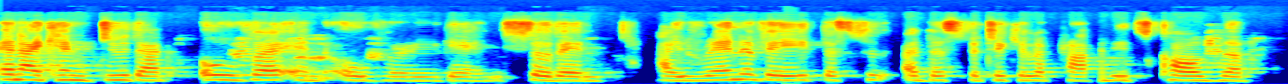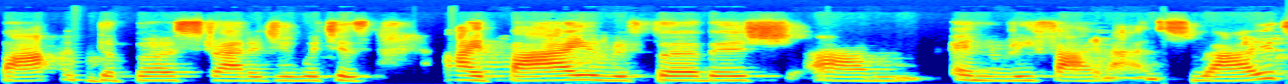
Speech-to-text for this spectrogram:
And I can do that over and over again. So then I renovate this, uh, this particular property. It's called the, the BRRRR strategy, which is I buy, refurbish, um, and refinance, right?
